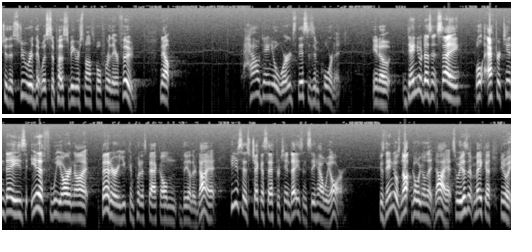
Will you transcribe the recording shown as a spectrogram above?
to the steward that was supposed to be responsible for their food. Now, how Daniel words this is important. You know, Daniel doesn't say, well, after 10 days, if we are not better, you can put us back on the other diet. He just says, check us after 10 days and see how we are. Because Daniel's not going on that diet. So he doesn't make a, you know,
